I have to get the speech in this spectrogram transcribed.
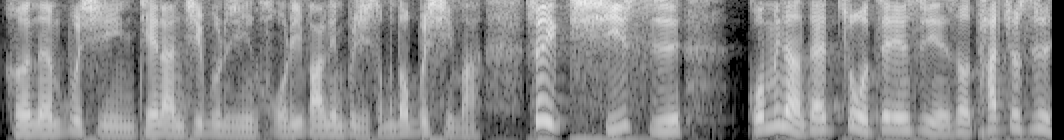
核能不行，天然气不行，火力发电不行，什么都不行嘛。所以其实。国民党在做这件事情的时候，他就是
